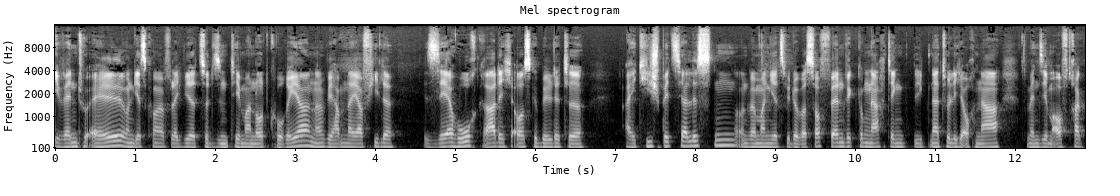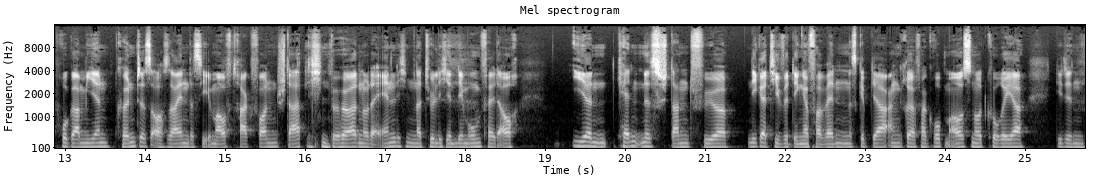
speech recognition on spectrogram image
eventuell, und jetzt kommen wir vielleicht wieder zu diesem Thema Nordkorea, ne, wir haben da ja viele sehr hochgradig ausgebildete IT-Spezialisten und wenn man jetzt wieder über Softwareentwicklung nachdenkt, liegt natürlich auch nah, wenn sie im Auftrag programmieren, könnte es auch sein, dass sie im Auftrag von staatlichen Behörden oder ähnlichem natürlich in dem Umfeld auch ihren Kenntnisstand für negative Dinge verwenden. Es gibt ja Angreifergruppen aus Nordkorea, die den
